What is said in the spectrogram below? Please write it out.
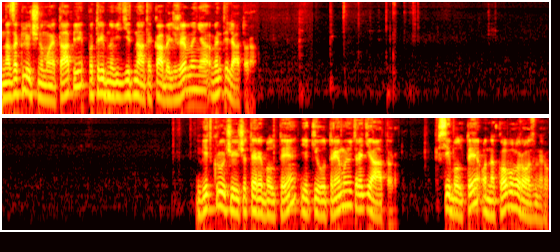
На заключному етапі потрібно від'єднати кабель живлення вентилятора. Відкручую 4 болти, які утримують радіатор. Всі болти однакового розміру.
